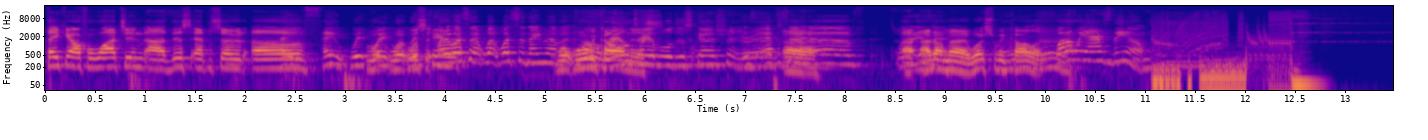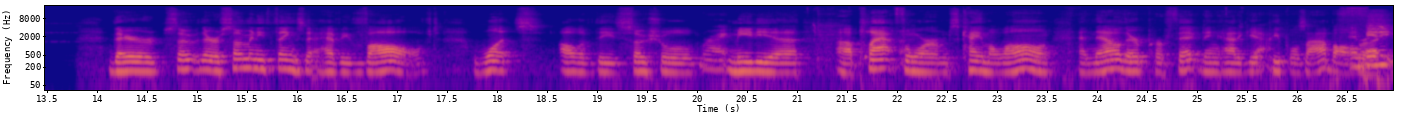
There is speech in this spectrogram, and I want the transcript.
Thank y'all for watching uh, this episode of. Hey, hey, wait, What- wait, what- what's it- camera- what's, the, what, what's the name of What- it? what we oh, calling round this? table discussion. This round- episode Uh, of. what is I, I don't it? know. What should we call it? Why don't we ask them? there so there are so many things that have evolved once all of these social Right. media uh, platforms came along, and now they're perfecting how to get Yeah. people's eyeballs. And right. video,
